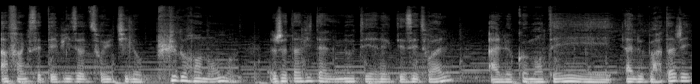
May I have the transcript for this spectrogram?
Afin que cet épisode soit utile au plus grand nombre, je t'invite à le noter avec des étoiles, à le commenter et à le partager.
